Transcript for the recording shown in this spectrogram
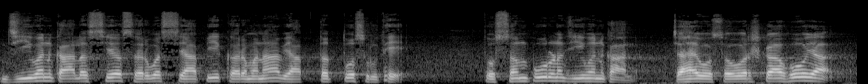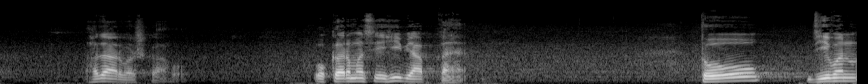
जीवन कालस्य सर्वस्यापी कर्मणा व्याप्तत्व श्रुते तो संपूर्ण जीवन काल चाहे वो सौ वर्ष का हो या हज़ार वर्ष का हो, वो कर्म से ही व्याप्त है। तो जीवन,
